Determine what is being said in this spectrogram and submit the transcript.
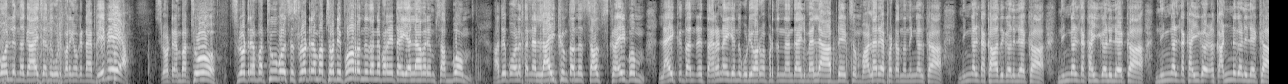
കൊല്ലുന്ന കാഴ്ച എന്ന് കൂടി പറഞ്ഞു വെക്കട്ടെ. BB! Slot number two slot number two versus slot number twenty four എന്ന് തന്നെ പറയട്ടെ. എല്ലാവരും സബ്ബും അതുപോലെ തന്നെ ലൈക്കും തന്ന് സബ്സ്ക്രൈബും ലൈക്കും തന്നെ തരണേ എന്ന് കൂടി ഓർമ്മപ്പെടുത്തുന്ന എന്തായാലും എല്ലാ അപ്ഡേറ്റ്സും വളരെ പെട്ടെന്ന് നിങ്ങൾക്ക് നിങ്ങളുടെ കാതുകളിലേക്ക് നിങ്ങളുടെ കൈകളിലേക്ക് നിങ്ങളുടെ കൈകൾ കണ്ണുകളിലേക്ക്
